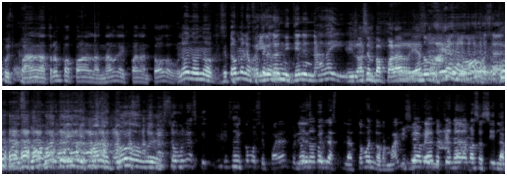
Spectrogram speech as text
Pues paran la trompa, paran la nalga y paran todo, güey. No, no, no, se toman la foto. Unas ni tienen nada y... Y lo hacen para parar riata. No mames, no, o sea... No, que paran todo, He güey. visto unas que quién sabe cómo se paran, pero No, ya no, después no. las- la toman normal. Yo y estoy no hablando que nada más así, la,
